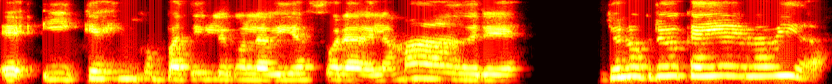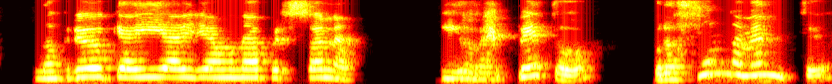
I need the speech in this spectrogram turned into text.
eh, y que es incompatible con la vida fuera de la madre. Yo no creo que ahí haya una vida, no creo que ahí haya una persona. Y respeto profundamente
